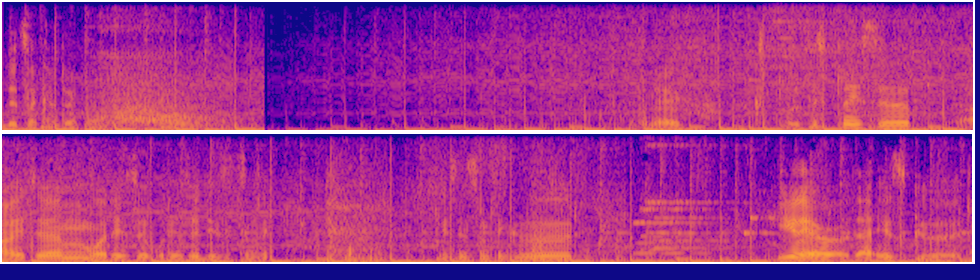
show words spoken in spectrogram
lids I can't open. Gonna explode this place up. Item, what is it? What is it? Is it something? Is it something good? Heal arrow, that is good.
